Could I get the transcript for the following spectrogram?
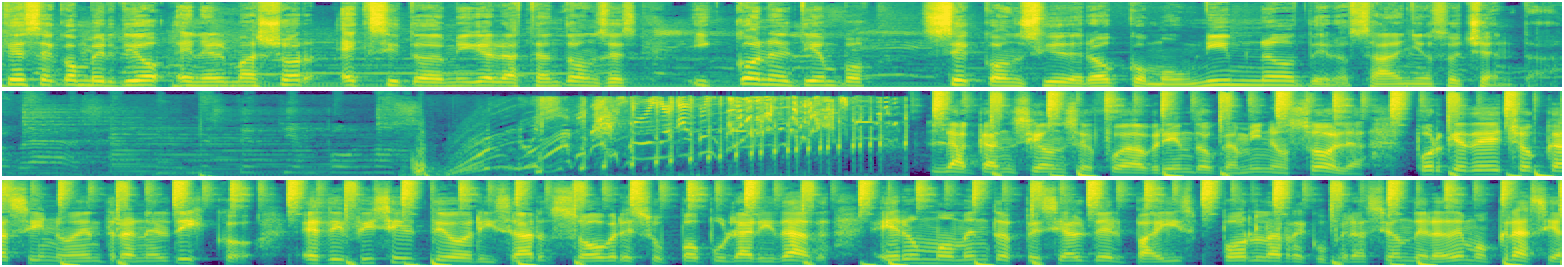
que se convirtió en el mayor éxito de Miguel hasta entonces y con el tiempo se consideró como un himno de los años 80. La canción se fue abriendo camino sola, porque de hecho casi no entra en el disco. Es difícil teorizar sobre su popularidad. Era un momento especial del país por la recuperación de la democracia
